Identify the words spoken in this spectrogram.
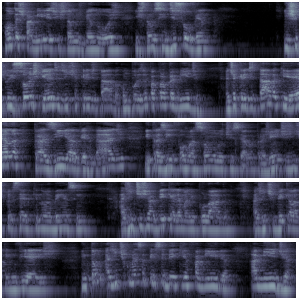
Quantas famílias que estamos vendo hoje estão se dissolvendo? Instituições que antes a gente acreditava, como por exemplo a própria mídia. A gente acreditava que ela trazia a verdade e trazia informação, noticiava para a gente. A gente percebe que não é bem assim. A gente já vê que ela é manipulada, a gente vê que ela tem um viés. Então a gente começa a perceber que a família, a mídia,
